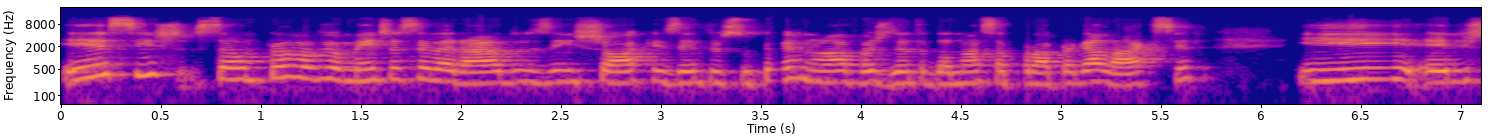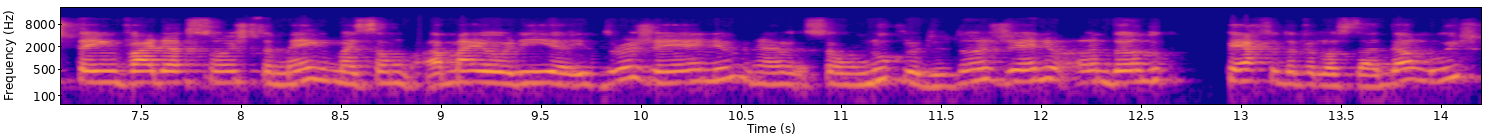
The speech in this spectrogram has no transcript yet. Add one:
Esses são provavelmente acelerados em choques entre supernovas dentro da nossa própria galáxia, e eles têm variações também, mas são a maioria hidrogênio, né? são núcleo de hidrogênio andando perto da velocidade da luz,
